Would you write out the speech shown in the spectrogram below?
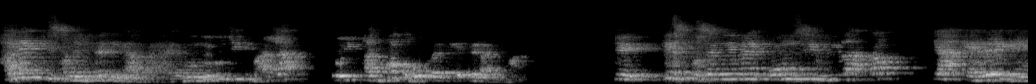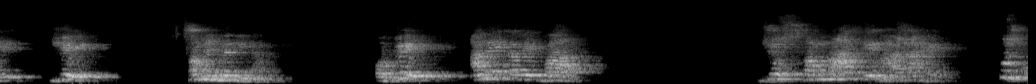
हर एक की समझ में नहीं आता है वो निगु जी की भाषा कोई अद्भुत होकर के विराजमान। कि किस प्रसंग में कौन सी लीला कब क्या कह रहे हैं, ये समझ में नहीं आती। और वे अनेक अनेक बार जो संवाद की भाषा है, उसको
